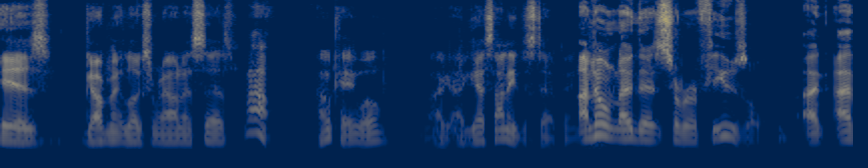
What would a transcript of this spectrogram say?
is government looks around and says, "Oh, okay, well, I, I guess I need to step in." I don't know that it's a refusal. I, I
